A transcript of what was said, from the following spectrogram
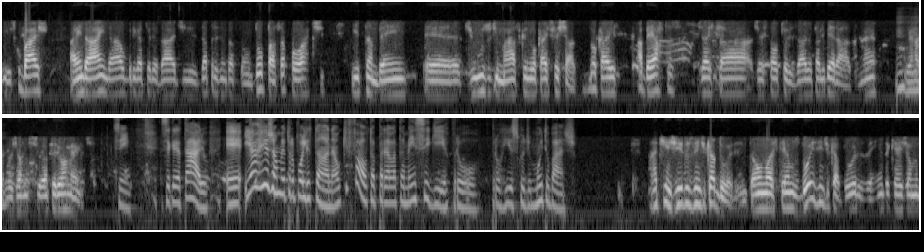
risco baixo, ainda há, ainda há obrigatoriedade da apresentação do passaporte e também é, de uso de máscara em locais fechados. Locais abertos já está, já está autorizado, já está liberado, né? Uhum. O governador já anunciou anteriormente. Sim. Secretário, é, e a região metropolitana, o que falta para ela também seguir para o risco de muito baixo? Atingir os indicadores. Então, nós temos dois indicadores ainda que a região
